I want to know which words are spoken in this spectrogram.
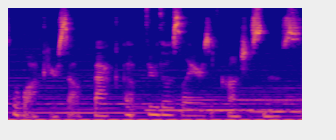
To walk yourself back up through those layers of consciousness.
